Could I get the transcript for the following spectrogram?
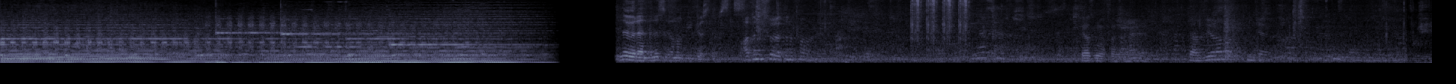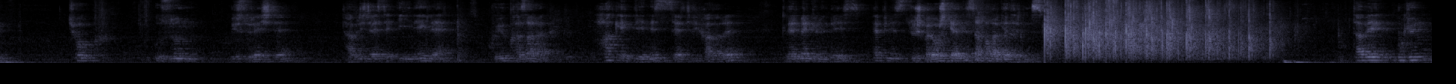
Ne öğrendiniz onu bir gösterirsiniz. Adını soyadını falan verin. Yazmıyor falan. Yazıyor ama ince. Bugün çok uzun bir süreçte tabiri caizse iğneyle kuyu kazarak hak ettiğiniz sertifikaları verme günündeyiz. Hepiniz Tuşba'ya hoş geldiniz, sefalar getirdiniz. Tabii bugün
